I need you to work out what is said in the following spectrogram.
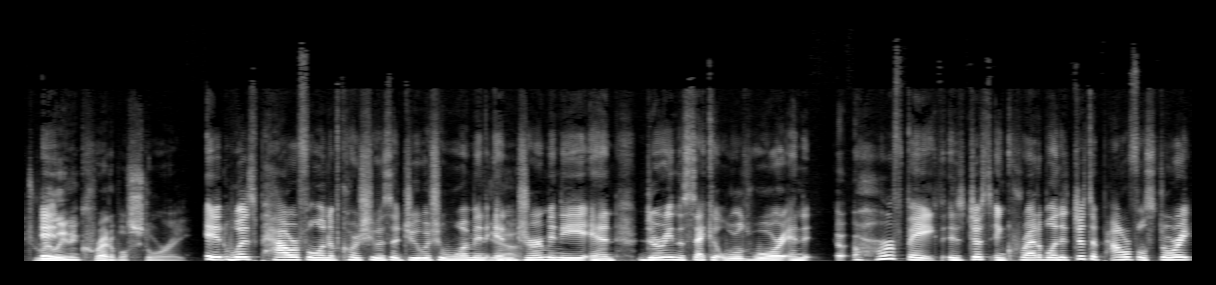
It's really an incredible story. It was powerful. And of course, she was a Jewish woman Yeah. in Germany and during the Second World War. And uh, her faith is just incredible. And it's just a powerful story.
